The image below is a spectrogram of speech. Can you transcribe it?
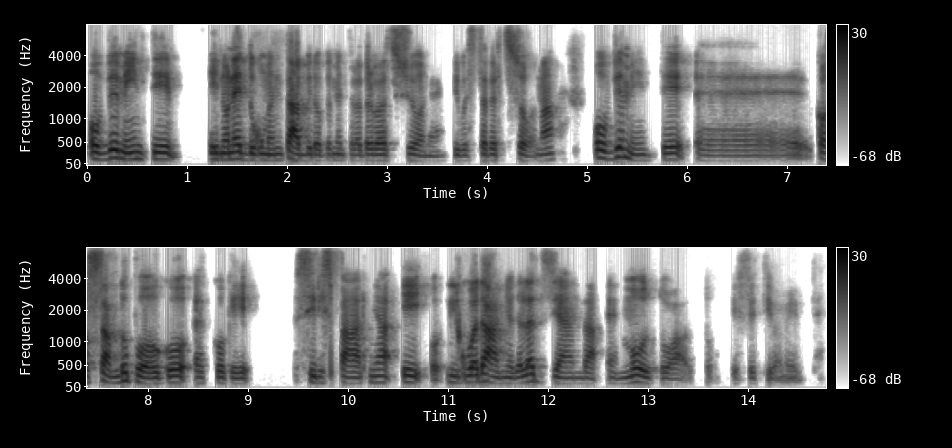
ovviamente e non è documentabile ovviamente la preparazione di questa persona, ovviamente eh, costando poco, ecco che si risparmia e il guadagno dell'azienda è molto alto effettivamente.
